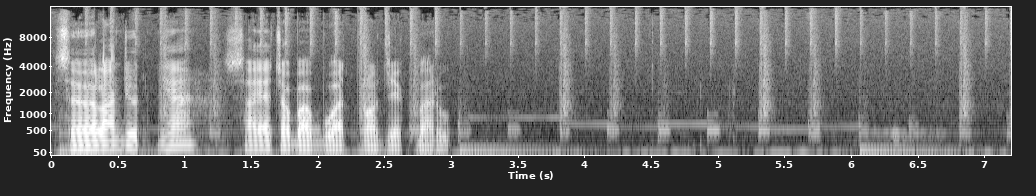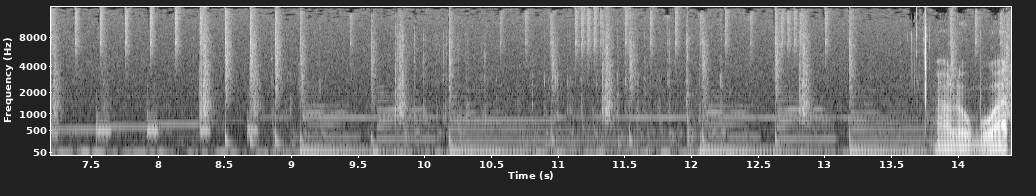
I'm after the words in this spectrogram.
selanjutnya saya coba buat project baru lalu buat.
